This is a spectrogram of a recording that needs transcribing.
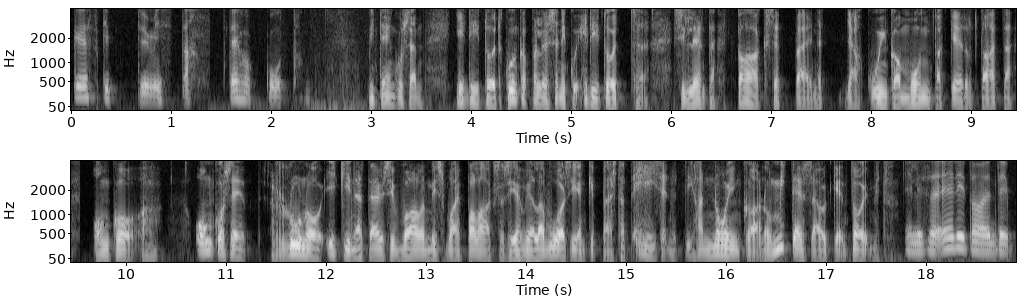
keskittymistä, tehokkuutta. Miten kun sä editoit, kuinka paljon sä niin editoit silleen, että taaksepäin ja kuinka monta kertaa, että onko, onko se runo ikinä täysin valmis vai palaaksa siihen vielä vuosienkin päästä, että ei se nyt ihan noinkaan ole. Miten sä oikein toimit? Eli se editointi,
